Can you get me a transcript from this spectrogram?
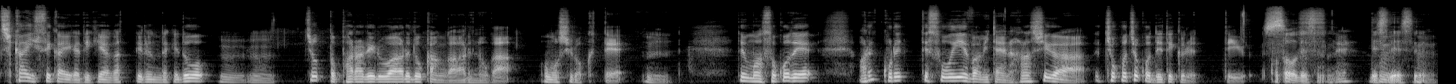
近い世界が出来上がってるんだけど、うんうん。ちょっとパラレルワールド感があるのが面白くて、うん。でもまあそこで、あれ？これってそういえばみたいな話がちょこちょこ出てくるっていうことですね。そうですね。ですです。うん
